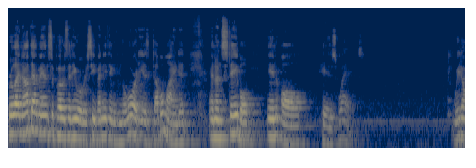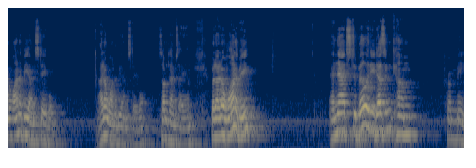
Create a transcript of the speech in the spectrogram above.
For let not that man suppose that he will receive anything from the Lord. He is double minded and unstable in all his ways. We don't want to be unstable. I don't want to be unstable. Sometimes I am, but I don't want to be. And that stability doesn't come from me.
